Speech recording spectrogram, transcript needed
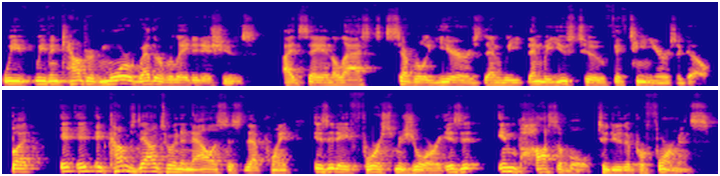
we've we've encountered more weather related issues. I'd say in the last several years than we than we used to 15 years ago. But it, it, it comes down to an analysis at that point. Is it a force majeure? Is it impossible to do the performance?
